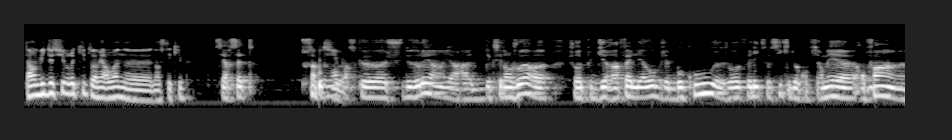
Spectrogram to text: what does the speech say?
T'as envie de suivre qui, toi, Merwan, euh, dans cette équipe? CR7. Tout simplement Aussi, ouais. parce que je suis désolé, hein, il y a d'excellents joueurs. euh, J'aurais pu te dire Raphaël Leao que j'aime beaucoup, euh, Joao Félix aussi qui doit confirmer euh, enfin euh,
